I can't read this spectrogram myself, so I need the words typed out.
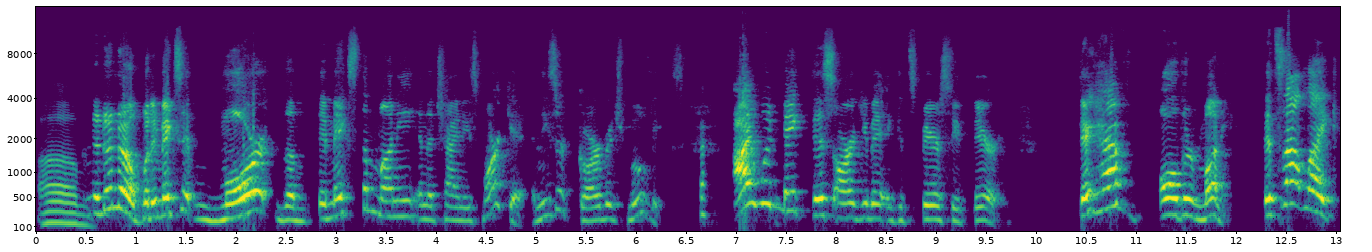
money. Um, No, no, no. But it makes it more the it makes the money in the Chinese market, and these are garbage movies. I would make this argument in conspiracy theory. They have all their money. It's not like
